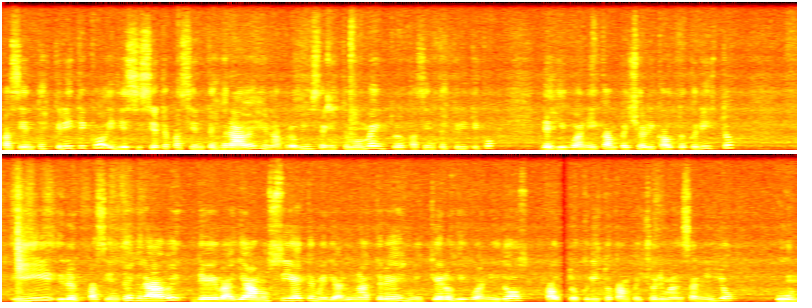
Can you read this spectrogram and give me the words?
pacientes críticos y 17 pacientes graves en la provincia en este momento, los pacientes críticos de Jiguaní, Campechuela y Cautocristo, y los pacientes graves de Bayamo 7, Medialuna 3, Miqueros, Jiguaní 2, Cautocristo, Campechuela y Manzanillo 1.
